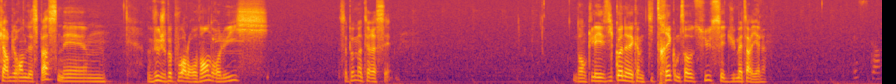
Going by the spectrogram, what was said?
carburant de l'espace, mais euh, vu que je peux pouvoir le revendre, lui, ça peut m'intéresser. Donc les icônes avec un petit trait comme ça au-dessus, c'est du matériel. escorte,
